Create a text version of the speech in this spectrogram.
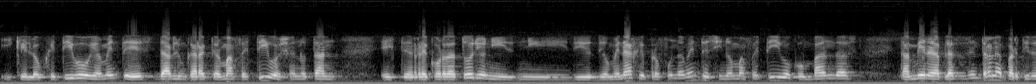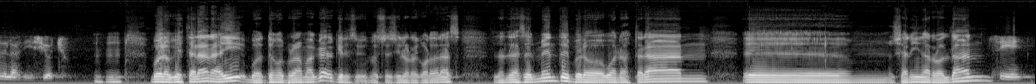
y que el objetivo obviamente es darle un carácter más festivo, ya no tan este, recordatorio ni, ni de, homenaje profundamente, sino más festivo, con bandas también en la Plaza Central a partir de las 18. Bueno, que estarán ahí, bueno, tengo el programa acá, que no sé si lo recordarás, tendrás en mente, pero bueno, estarán eh, Janina Roldán. Sí.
